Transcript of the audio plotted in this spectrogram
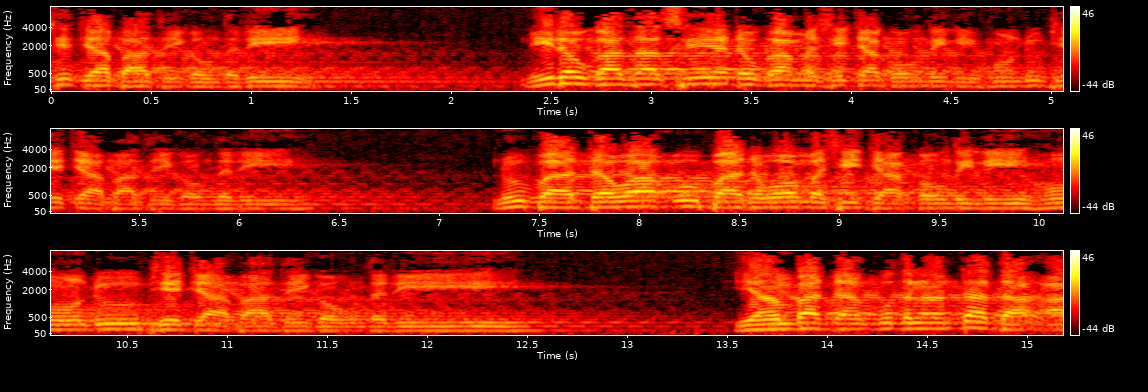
ဖြစ်ကြပါစေကုန်သတည်းနိဒုက္ခသာဆင်းရဲဒုက္ခမရှိကြကုန်သည်လိဟွန်တုဖြစ်ကြပါစေကုန်သတည်းနုပါတဝဥပါတဝမရှိကြကုန်သည်လိဟွန်တုဖြစ်ကြပါစေကုန်သတည်းယံပတ္တံကုသလံတတ္တအာ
